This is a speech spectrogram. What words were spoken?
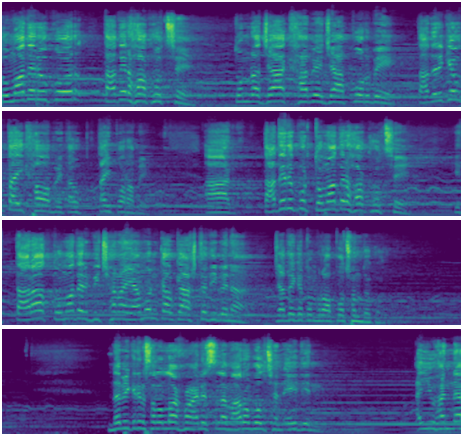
তোমাদের উপর তাদের হক হচ্ছে। তোমরা যা খাবে, যা পরবে তাদেরকেও তাই খাওয়াবে, তাও তাই পরাবে আর তাদের উপর তোমাদের হক হচ্ছে যে তারা তোমাদের বিছানায় এমন কাউকে আসতে দিবে না, যাদেরকে তোমরা অপছন্দ করো। নবী করিম সাল্লাহ আলাইসাল্লাম আরও বলছেন, এই দিন আইয়ুহান্না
